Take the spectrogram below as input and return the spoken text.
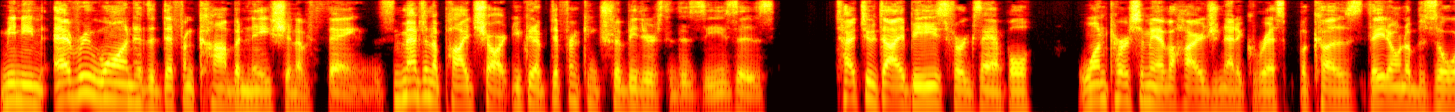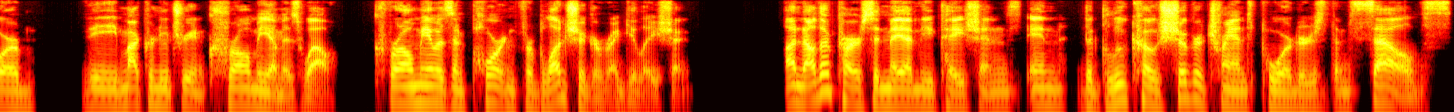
Meaning everyone has a different combination of things. Imagine a pie chart. You could have different contributors to diseases. Type 2 diabetes, for example, one person may have a higher genetic risk because they don't absorb the micronutrient chromium as well. Chromium is important for blood sugar regulation. Another person may have mutations in the glucose sugar transporters themselves.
